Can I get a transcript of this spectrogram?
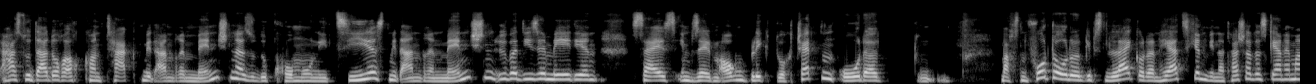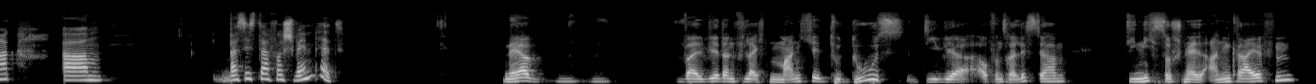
hast du dadurch auch Kontakt mit anderen Menschen, also du kommunizierst mit anderen Menschen über diese Medien, sei es im selben Augenblick durch Chatten oder du machst ein Foto oder gibst ein Like oder ein Herzchen, wie Natascha das gerne mag. Ähm, was ist da verschwendet? Naja, weil wir dann vielleicht manche To-Dos, die wir auf unserer Liste haben, die nicht so schnell angreifen,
